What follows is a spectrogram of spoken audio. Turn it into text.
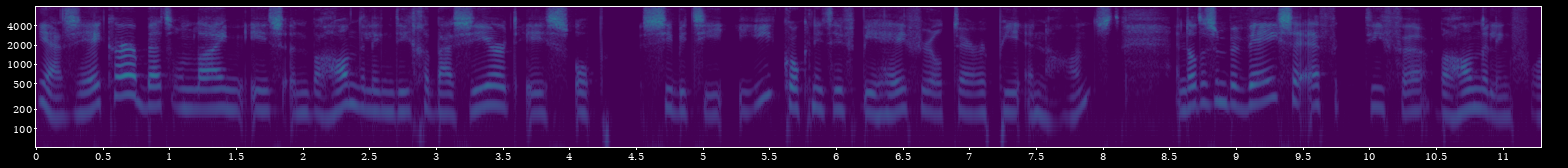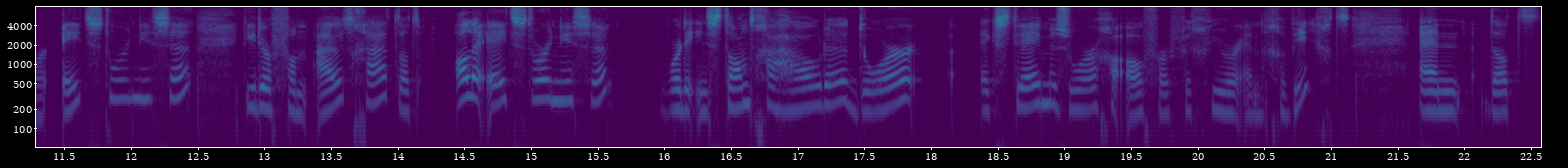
Ja, zeker. Bed Online is een behandeling die gebaseerd is op CBTE, Cognitive Behavioral Therapy Enhanced. En dat is een bewezen effectieve behandeling voor eetstoornissen, die ervan uitgaat dat alle eetstoornissen worden in stand gehouden door extreme zorgen over figuur en gewicht. En dat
